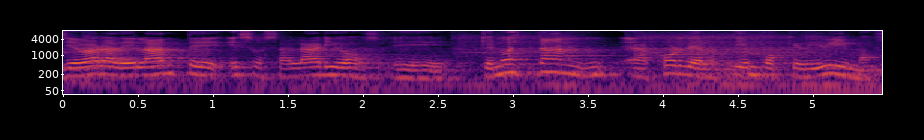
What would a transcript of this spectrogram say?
llevar adelante esos salarios eh, que no están acorde a los tiempos que vivimos.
